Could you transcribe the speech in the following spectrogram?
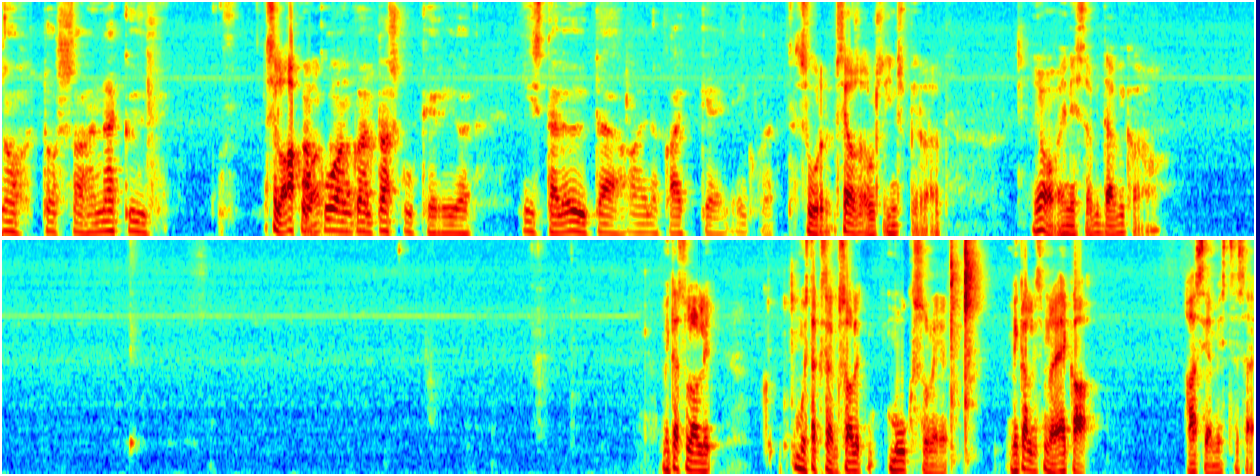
No, tossahan näkyy Silloin Aku on Akuankan taskukirjoja. Niistä löytää aina kaikkea. Niin kuin, että suur, se on ollut inspiraatio. Joo, ei niissä mitään vikaa ole. Mikä sulla oli, muistaakseni kun sä olit muksu, niin mikä oli semmoinen eka asia, mistä sä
